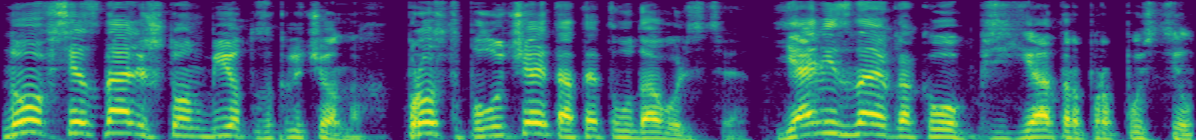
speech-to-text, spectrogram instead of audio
но все знали, что он бьет заключенных. Просто получает от этого удовольствие. Я не знаю, как его психиатр пропустил.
